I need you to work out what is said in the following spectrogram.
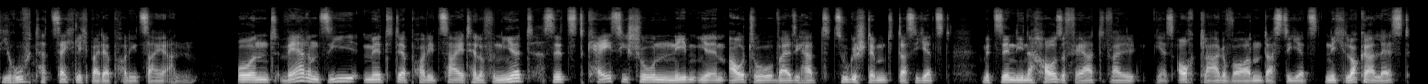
Die ruft tatsächlich bei der Polizei an. Und während sie mit der Polizei telefoniert, sitzt Casey schon neben ihr im Auto, weil sie hat zugestimmt, dass sie jetzt mit Cindy nach Hause fährt, weil ihr ist auch klar geworden, dass sie jetzt nicht locker lässt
